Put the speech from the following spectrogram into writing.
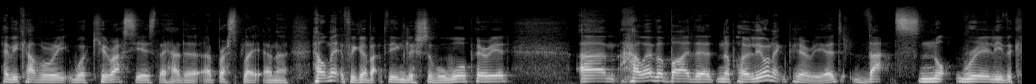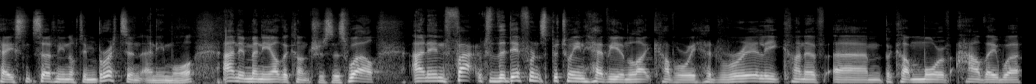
heavy cavalry were cuirassiers. They had a, a breastplate and a helmet, if we go back to the English Civil War period. Um, however, by the Napoleonic period, that's not really the case, certainly not in Britain anymore, and in many other countries as well. And in fact, the difference between heavy and light cavalry had really kind of um, become more of how they were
